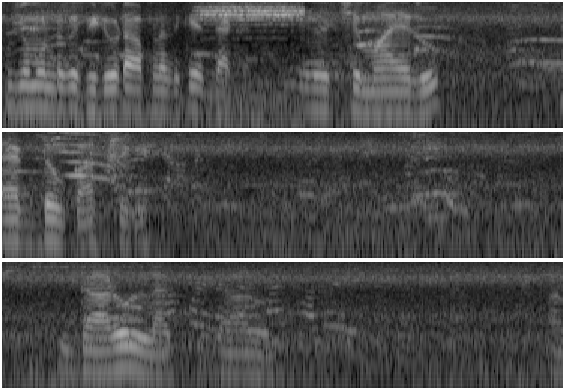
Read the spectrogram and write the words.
পুজো মণ্ডপের ভিডিওটা আপনাদেরকে দেখাচ্ছি। এই হচ্ছে মায়ের রূপ, একদম কাছ থেকে। দারুণ লাগছে, দারুণ। আর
